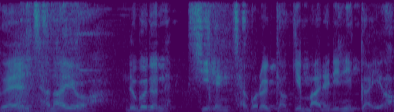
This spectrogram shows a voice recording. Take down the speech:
괜찮아요. 누구든 시행착오를 겪기 마련이니까요.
